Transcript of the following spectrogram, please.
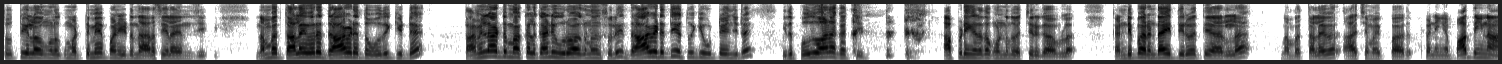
சுற்றியுள்ளவங்களுக்கு மட்டுமே பண்ணிட்டு இருந்த அரசியலாக இருந்துச்சு. நம்ம தலைவர் திராவிடத்தை ஒதுக்கிட்டு தமிழ்நாட்டு மக்களுக்காண்டி உருவாக்கணும்னு சொல்லி திராவிடத்தையே தூக்கி விட்டேஞ்சிட்டு இது பொதுவான கட்சி அப்படிங்கிறத கொண்டு வந்து வச்சிருக்காப்புல. கண்டிப்பாக ரெண்டாயிரத்தி இருபத்தி ஆறில் நம்ம தலைவர் ஆட்சி அமைப்பார். இப்போ நீங்கள் பார்த்தீங்கன்னா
